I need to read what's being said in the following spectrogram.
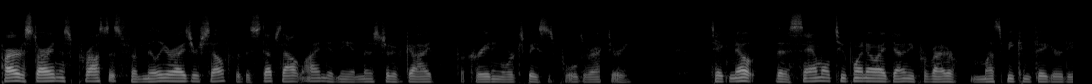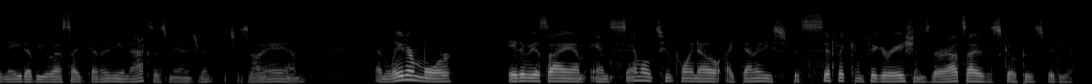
Prior to starting this process, familiarize yourself with the steps outlined in the administrative guide for creating a workspaces pool directory. Take note that a SAML 2.0 identity provider must be configured in AWS Identity and Access Management, which is IAM, and later more AWS IAM and SAML 2.0 identity specific configurations that are outside of the scope of this video.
